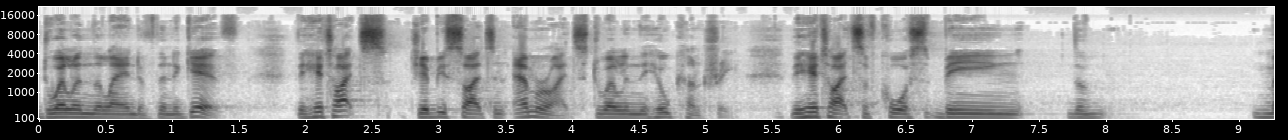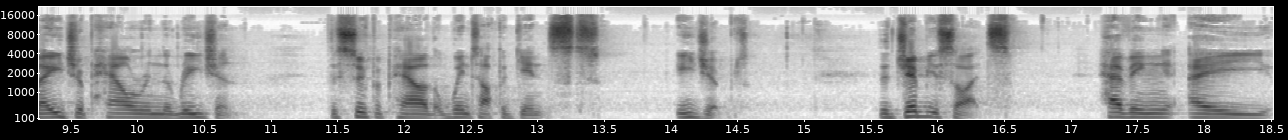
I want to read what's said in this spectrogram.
Dwell in the land of the Negev. The Hittites, Jebusites, and Amorites dwell in the hill country. The Hittites, of course, being the major power in the region, the superpower that went up against Egypt. The Jebusites, having a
